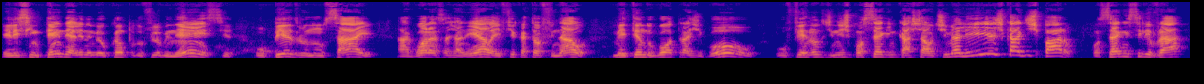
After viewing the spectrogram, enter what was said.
eles se entendem ali no meio campo do Fluminense, o Pedro não sai agora nessa janela e fica até o final metendo gol atrás de gol, o Fernando Diniz consegue encaixar o time ali e os caras disparam, conseguem se livrar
